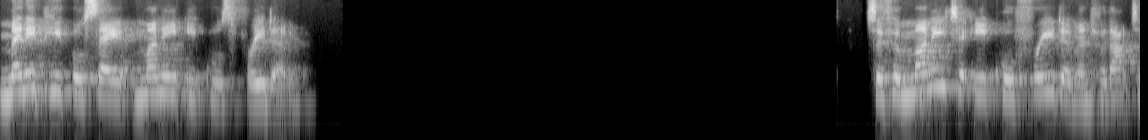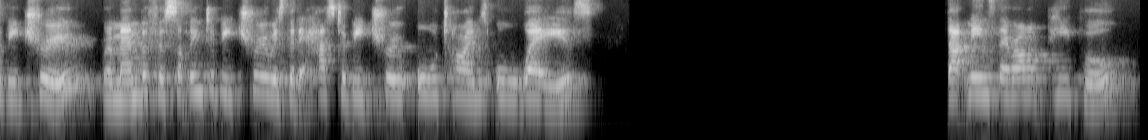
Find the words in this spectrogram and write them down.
Many people say money equals freedom. So, for money to equal freedom and for that to be true, remember, for something to be true is that it has to be true all times, all ways. That means there aren't people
